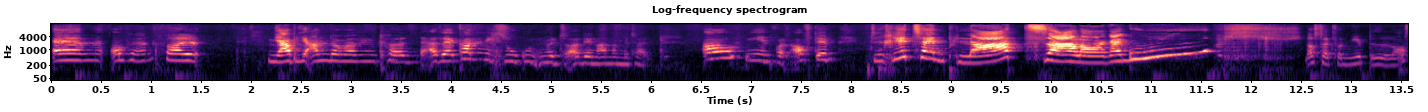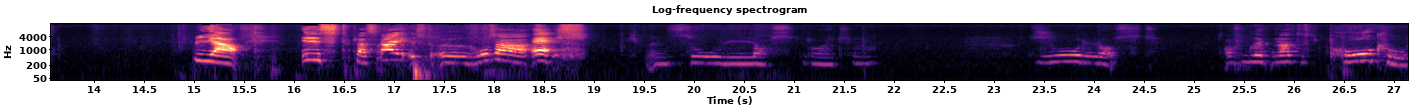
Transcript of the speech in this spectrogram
Ähm, auf jeden Fall ja, die anderen können. Also er kann nicht so gut mit den anderen mithalten. Auf jeden Fall. Auf dem dritten Platz. Lost halt von mir, bisschen lost. Ja. Ist Platz 3, ist äh, rosa. Äh, ich bin so lost, Leute. So lost. Auf dem dritten Platz ist Poco.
